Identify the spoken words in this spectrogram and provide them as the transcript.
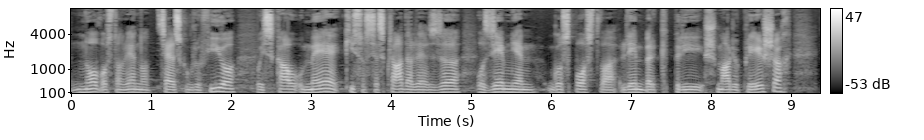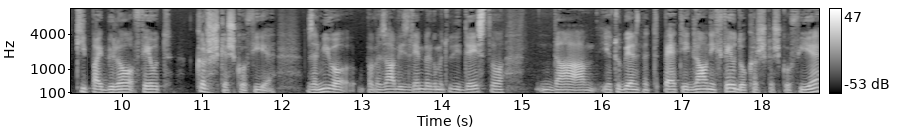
novo ustanovljeno celsko grofijo poiskal meje, ki so se skladale z ozemljem gospodstva Lemberg pri Šmarju Prejšah, ki pa je bilo feud krške škofije. Zanimivo povezavi z Lembergom je tudi dejstvo, da je tu bil en izmed petih glavnih feudov krške škofije.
